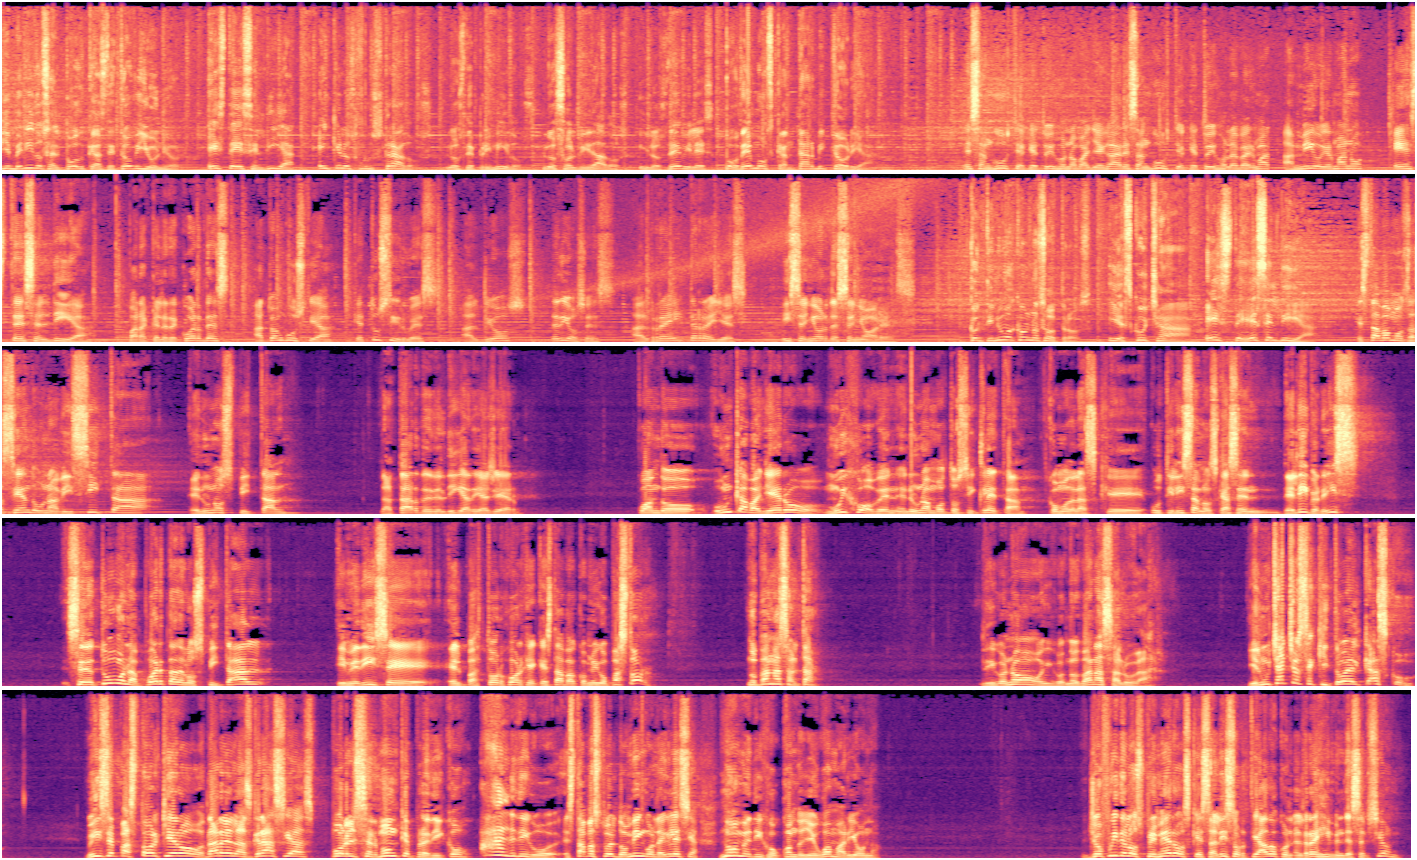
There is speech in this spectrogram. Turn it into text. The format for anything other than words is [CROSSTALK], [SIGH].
Bienvenidos al podcast de Toby Jr. Este es el día en que los frustrados, los deprimidos, los olvidados y los débiles podemos cantar victoria. Esa angustia que tu hijo no va a llegar, esa angustia que tu hijo le va a ir mal. Amigo y hermano, este es el día para que le recuerdes a tu angustia que tú sirves al Dios de dioses, al Rey de reyes y Señor de señores. Continúa con nosotros y escucha Este es el día. Estábamos haciendo una visita en un hospital la tarde del día de ayer, cuando un caballero muy joven en una motocicleta, como de las que utilizan los que hacen deliveries, se detuvo en la puerta del hospital y me dice el pastor Jorge que estaba conmigo, pastor, nos van a asaltar. digo, no, digo, nos van a saludar. Y el muchacho se quitó el casco me dice, pastor, quiero darle las gracias por el sermón que predicó. Ah, le digo, ¿estabas tú el domingo en la iglesia? No, me dijo, cuando llegó a Mariona. Yo fui de los primeros que salí sorteado con el régimen de excepción.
